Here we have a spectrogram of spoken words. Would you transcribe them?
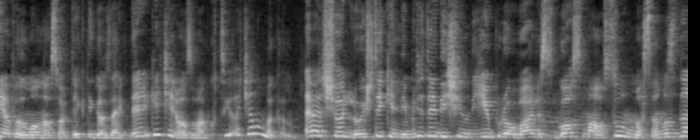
yapalım. Ondan sonra teknik özellikleri geçelim. O zaman kutuyu açalım bakalım. Evet şöyle Logitech'in Limited Edition G Pro Wireless Ghost Mouse'u masamızda.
